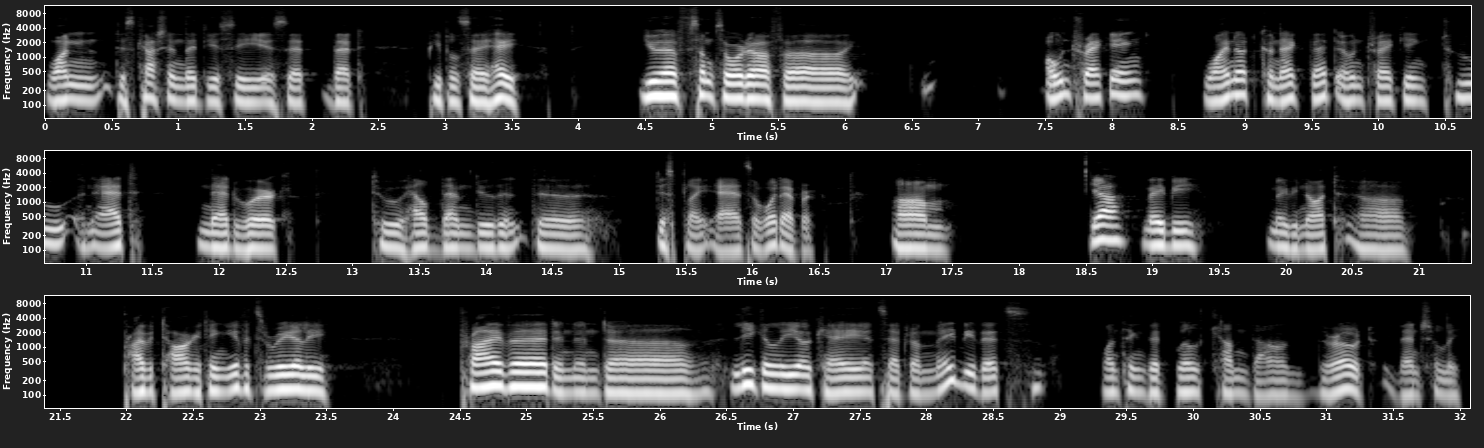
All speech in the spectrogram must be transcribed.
one discussion that you see is that that people say, "Hey, you have some sort of uh, own tracking, why not connect that own tracking to an ad network to help them do the, the display ads or whatever? Um, yeah, maybe, maybe not. Uh, private targeting, if it's really private and, and uh, legally okay, etc. Maybe that's one thing that will come down the road eventually.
